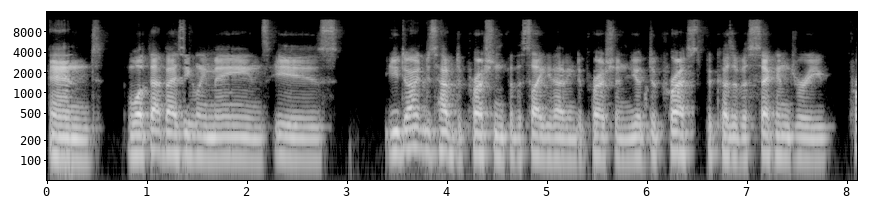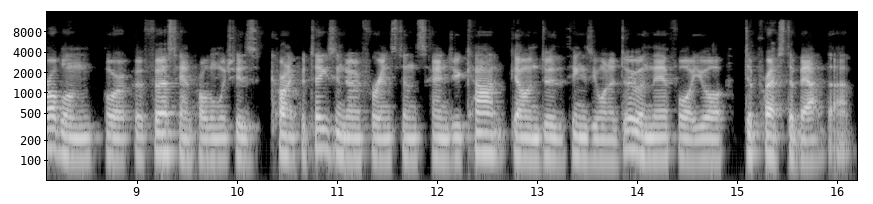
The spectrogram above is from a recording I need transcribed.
And what that basically means is you don't just have depression for the sake of having depression. You're depressed because of a secondary problem or a first-hand problem, which is chronic fatigue syndrome, for instance, and you can't go and do the things you want to do, and therefore you're depressed about that.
